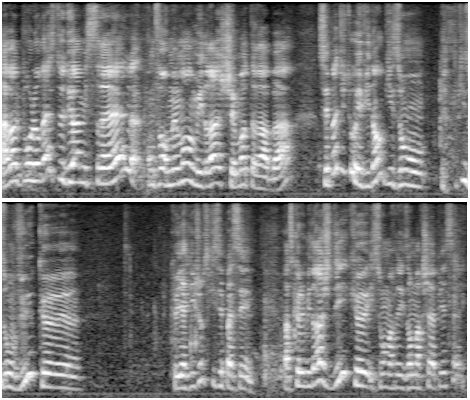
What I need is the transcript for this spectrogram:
Alors, pour le reste du Ham Israël, conformément au Midrash Shemot Rabbah, c'est pas du tout évident qu'ils ont, qu'ils ont vu que qu'il y a quelque chose qui s'est passé. Parce que le Midrash dit qu'ils sont, ils ont marché à pied sec.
